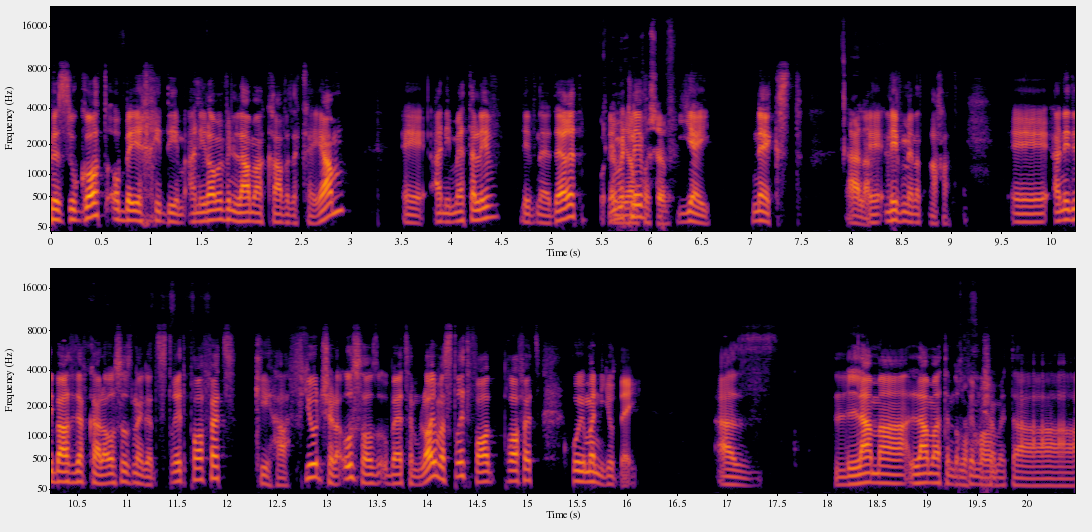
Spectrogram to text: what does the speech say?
בזוגות או ביחידים. אני לא מבין למה הקרב הזה קיים. Uh, אני מת על ליב, ליב נהדרת, בונים אני את ליב, חושב. ייי, next. הלאה. ליב מנצחת. אה, אני דיברתי דווקא על האוסוס נגד סטריט פרופטס, כי ה feud של האוסוס הוא בעצם לא עם הסטריט פרופטס, הוא עם הניו דיי. אז למה, למה אתם דוחפים נכון. לשם את, ה,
